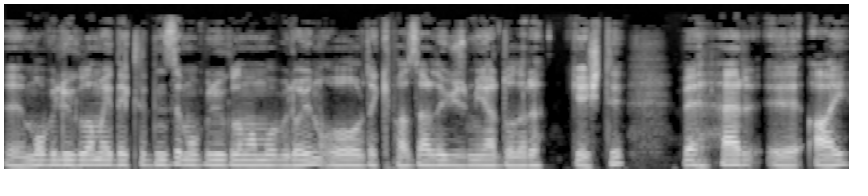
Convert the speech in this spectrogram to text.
E, mobil uygulamayı da eklediğinizde mobil uygulama mobil oyun o oradaki pazarda 100 milyar doları geçti ve her e, ay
